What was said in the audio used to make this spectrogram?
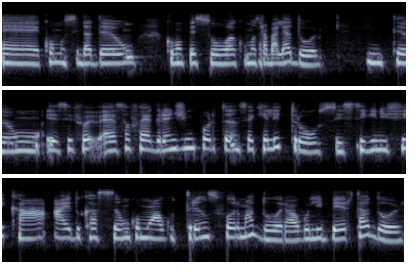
é, como cidadão, como pessoa, como trabalhador. Então, foi, essa foi a grande importância que ele trouxe, significar a educação como algo transformador, algo libertador.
